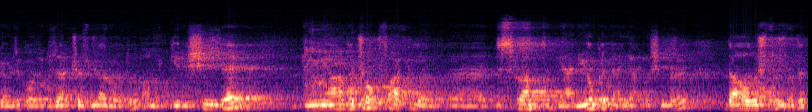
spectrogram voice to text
gördük orada güzel çözümler oldu ama girişimde dünyada çok farklı e, disruptive yani yok eden yaklaşımları daha oluşturmadık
